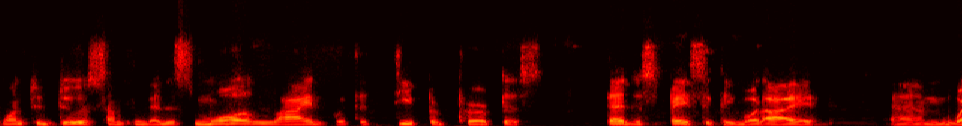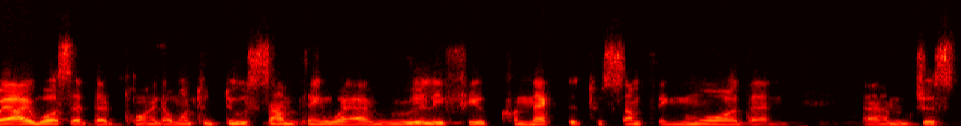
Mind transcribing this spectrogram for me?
want to do is something that is more aligned with a deeper purpose that is basically what i um, where I was at that point. I want to do something where I really feel connected to something more than um, just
